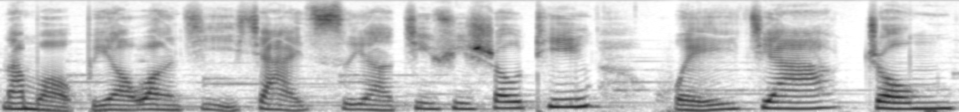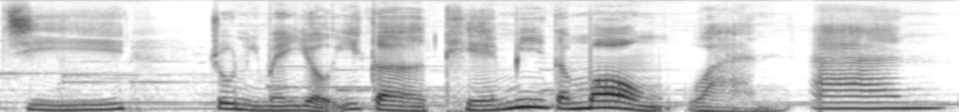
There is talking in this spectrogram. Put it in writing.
那么不要忘记下一次要继续收听《回家终极》。祝你们有一个甜蜜的梦，晚安。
